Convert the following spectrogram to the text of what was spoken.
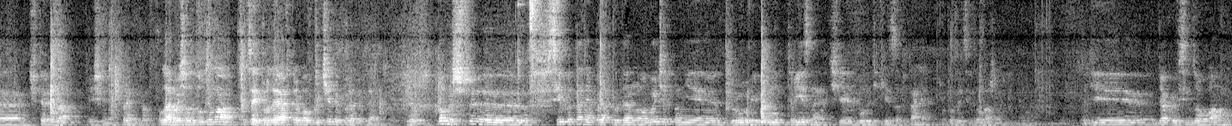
Е, Чотири за. Рішення прийнято. Олегович, але тут нема цей про ДФ треба включити в порядок денний. Добре ж, е, всі питання порядку денного вичерпані. Другий пункт різне. Чи будуть якісь запитання, пропозиції, зауваження? Тоді дякую всім за увагу.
